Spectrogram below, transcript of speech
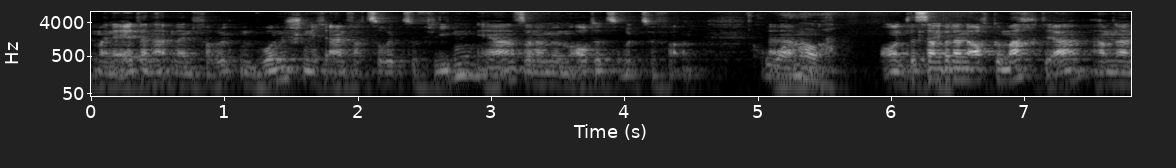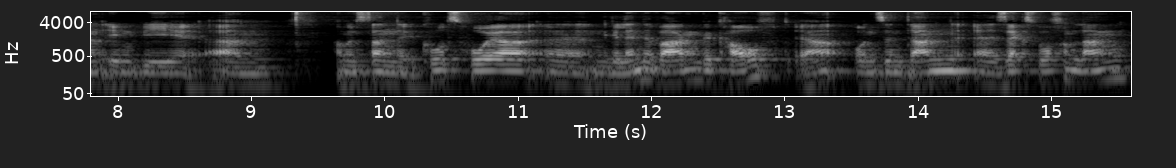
meine Eltern hatten einen verrückten Wunsch, nicht einfach zurückzufliegen, ja, sondern mit dem Auto zurückzufahren. Wow. Ähm, und das haben wir dann auch gemacht, ja, haben dann irgendwie, ähm, haben uns dann kurz vorher äh, einen Geländewagen gekauft, ja, und sind dann äh, sechs Wochen lang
